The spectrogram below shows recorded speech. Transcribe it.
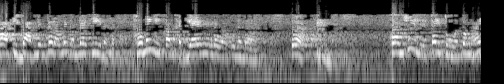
บาปอีกบาปหนึ่งถ้าเราไม่ทำหน้าที่นะครับเพราะไม่มีความขัดแย้งระหว่างอุลามาว่าความช่วยเหลือใกล้ตัวต้องให้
